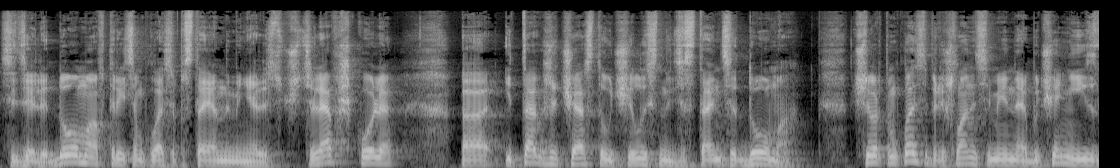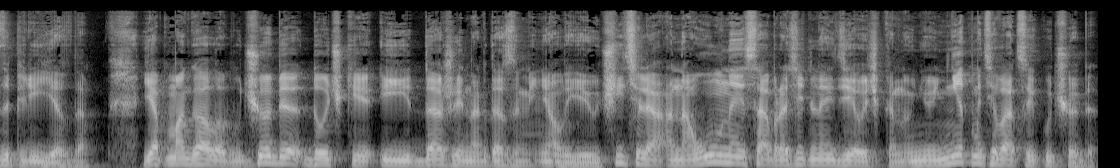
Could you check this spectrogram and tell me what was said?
сидели дома, в третьем классе постоянно менялись учителя в школе, а, и также часто училась на дистанте дома. В четвертом классе перешла на семейное обучение из-за переезда. Я помогала в учебе дочке и даже иногда заменяла ей учителя. Она умная и сообразительная девочка, но у нее нет мотивации к учебе.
